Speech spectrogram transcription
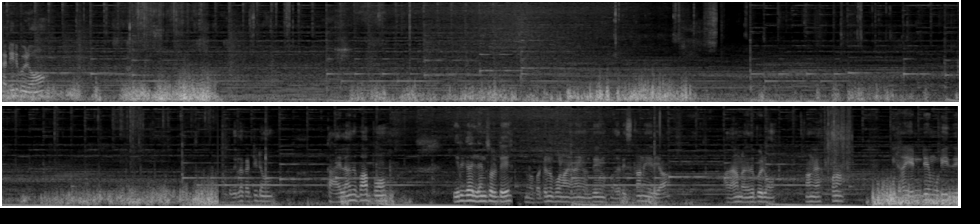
கட்டிட்டு போயிடுவோம். கட்டிட்டோம். காலையில் வந்து பார்ப்போம். இருக்கா இல்லைன்னு சொல்லிட்டு நம்ம பட்டுன்னு போகலாம். ஏன்னா இங்கே வந்து கொஞ்சம் ரிஸ்க்கான ஏரியா அதான் நம்ம இது போயிடுவோம். வாங்க போகலாம் இங்கே எண்டே முடியுது.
